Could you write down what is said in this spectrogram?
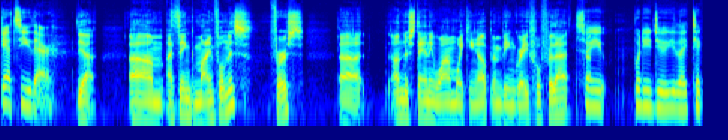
gets you there? Yeah. Um, I think mindfulness first, uh, understanding why I'm waking up and being grateful for that. So you what do you do? You like take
